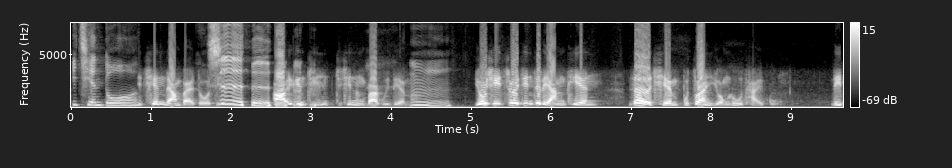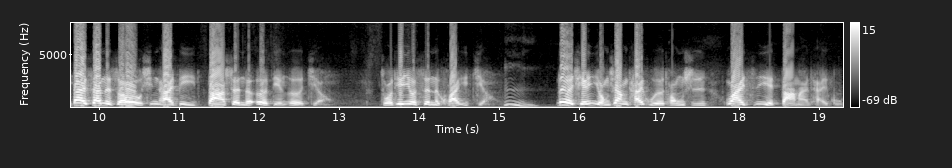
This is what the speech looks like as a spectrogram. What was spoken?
一千多，一千两百多点。是啊，一根几几千两百几点嘛。嗯，尤其最近这两天，热钱不断涌入台股。礼拜三的时候，新台币大升了二点二角，昨天又升了快一角。嗯，热钱涌向台股的同时，外资也大买台股。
